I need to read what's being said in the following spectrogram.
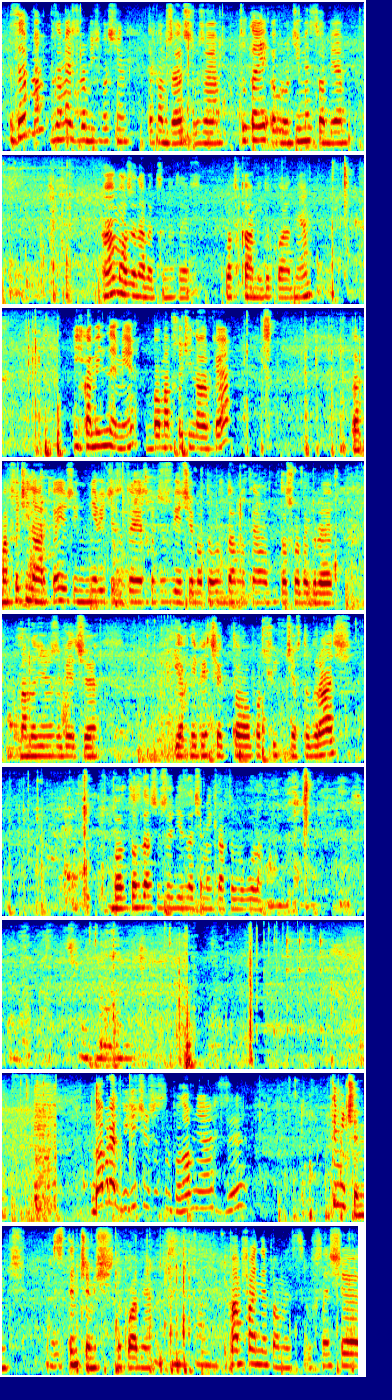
za- mam zamiar zrobić właśnie taką rzecz, że tutaj obrodzimy sobie, a może nawet no tak, płatkami dokładnie. I kamiennymi, bo mam przecinarkę. Tak, mam przecinarkę, jeśli nie wiecie co to jest, chociaż wiecie, bo to już dawno temu doszło do gry. Mam nadzieję, że wiecie. Jak nie wiecie, to poćwiczcie w to grać. Bo to znaczy, że nie znacie Minecrafta w ogóle. Jak widzicie, już jestem ponownie z tymi czymś. Z tym czymś, dokładnie. Mam fajny pomysł, w sensie,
